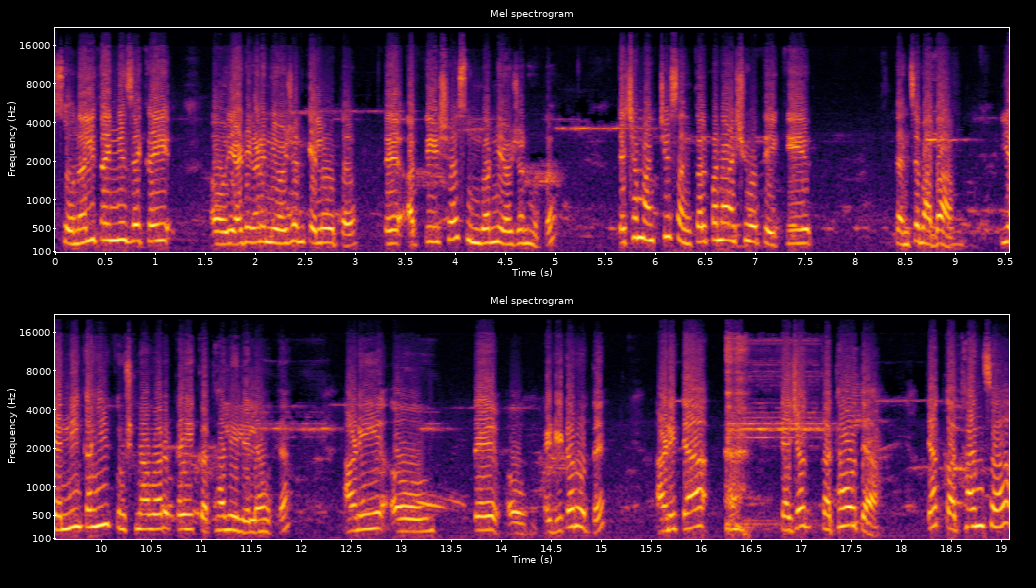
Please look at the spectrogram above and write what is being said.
सोनालीताईंनी जे काही या ठिकाणी नियोजन केलं होतं ते अतिशय सुंदर नियोजन होतं. त्याच्या मागची संकल्पना अशी होती की त्यांचे बाबा यांनी काही कृष्णावर काही कथा लिहिलेल्या होत्या आणि ते एडिटर होते. आणि त्या त्या ज्या कथा होत्या त्या कथांचं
